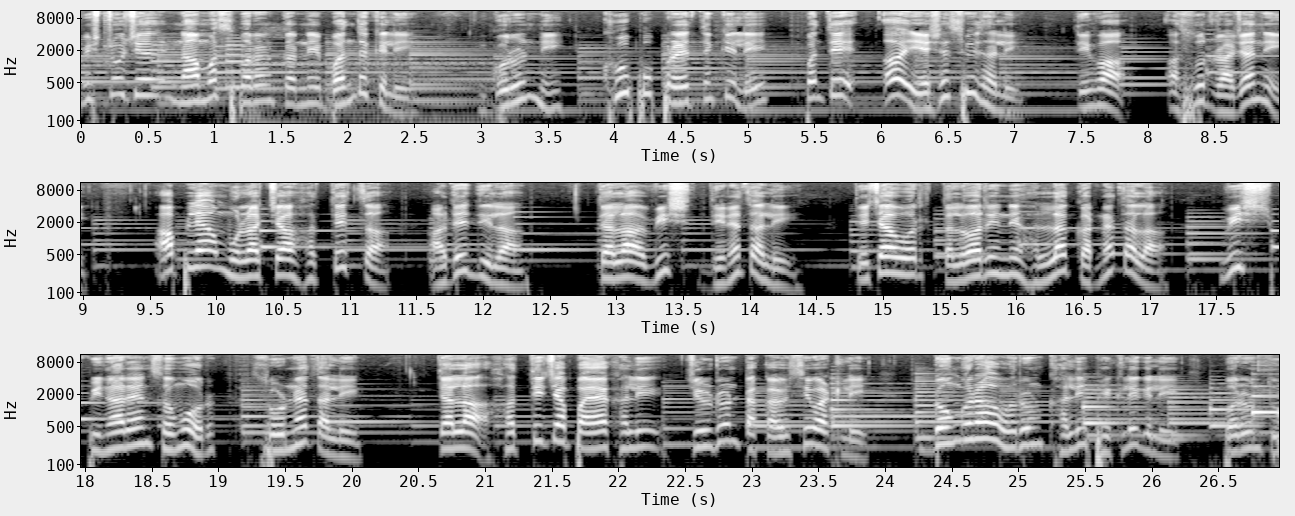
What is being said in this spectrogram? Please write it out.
विष्णूचे नामस्मरण करणे बंद केले. गुरूंनी खूप प्रयत्न केले पण ते अयशस्वी झाले. तेव्हा असुर राजाने आपल्या मुलाच्या हत्येचा आदेश दिला. त्याला विष देण्यात आले. त्याच्यावर तलवारीने हल्ला करण्यात आला. विष पिणाऱ्यांसमोर सोडण्यात आले. त्याला हत्तीच्या पायाखाली चिरडून टाकावेसे वाटले. डोंगरावरून खाली फेकले गेले परंतु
